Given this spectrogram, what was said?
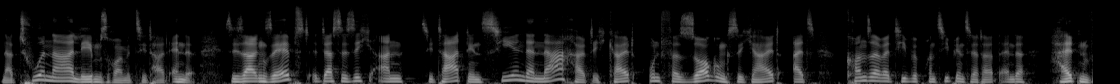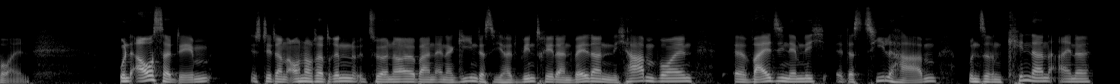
naturnahe Lebensräume, Zitat Ende. Sie sagen selbst, dass sie sich an, Zitat, den Zielen der Nachhaltigkeit und Versorgungssicherheit als konservative Prinzipien, Zitat Ende, halten wollen. Und außerdem steht dann auch noch da drin zu erneuerbaren Energien, dass sie halt Windräder in Wäldern nicht haben wollen, äh, weil sie nämlich äh, das Ziel haben, unseren Kindern eine,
